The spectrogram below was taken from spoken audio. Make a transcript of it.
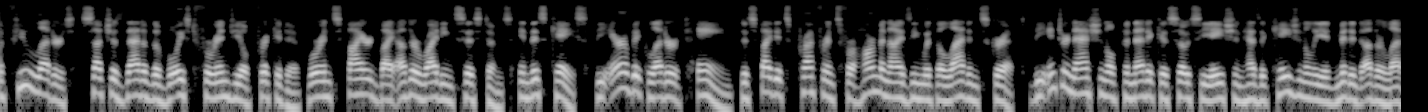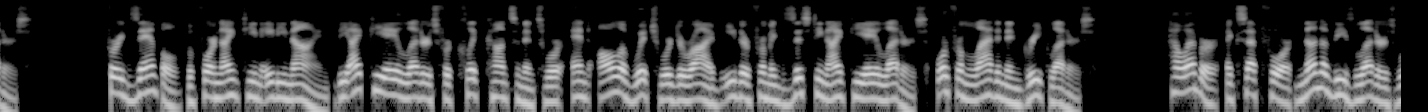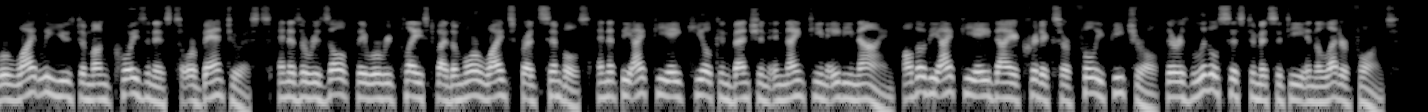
A few letters, such as that of the voiced pharyngeal fricative, were inspired by other writing systems, in this case, the Arabic letter ain, despite its preference for harmonizing with the Latin script, the International Phonetic Association has occasionally admitted other letters. For example, before 1989, the IPA letters for click consonants were, and, all of which were derived either from existing IPA letters, or from Latin and Greek letters. However, except for, none of these letters were widely used among Khoisanists or Bantuists, and as a result they were replaced by the more widespread symbols, and at the IPA Kiel Convention in 1989, although the IPA diacritics are fully featural, there is little systemicity in the letter forms.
